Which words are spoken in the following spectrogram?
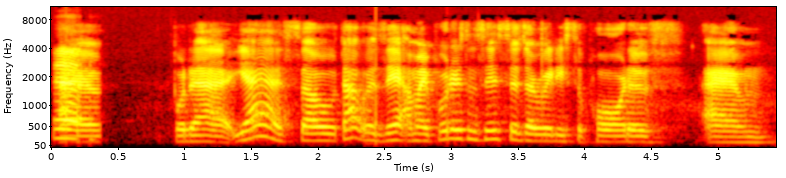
Yeah. Um, but uh, yeah, so that was it. And my brothers and sisters are really supportive. Um,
